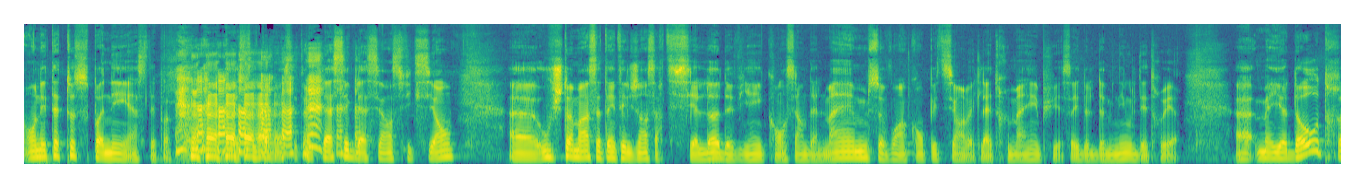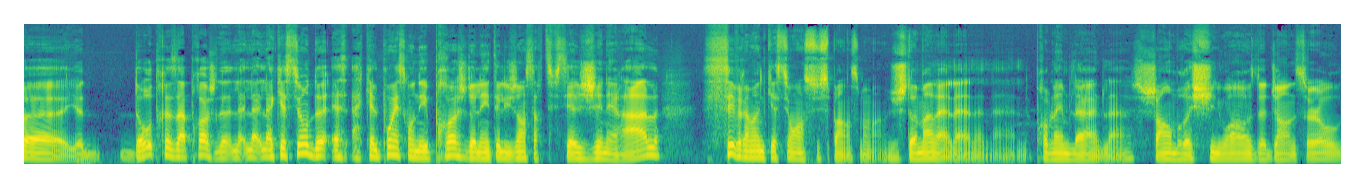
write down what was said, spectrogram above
on était tous pas nés à cette époque. c'est un, classique de la science-fiction. euh, où justement cette intelligence artificielle-là devient consciente d'elle-même, se voit en compétition avec l'être humain, puis essaye de le dominer ou le détruire. Euh, mais il y a d'autres, euh, d'autres approches. La, question de à quel point est-ce qu'on est proche de l'intelligence artificielle générale, c'est vraiment une question en suspens en ce moment. Justement, le problème de la, chambre chinoise de John Searle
